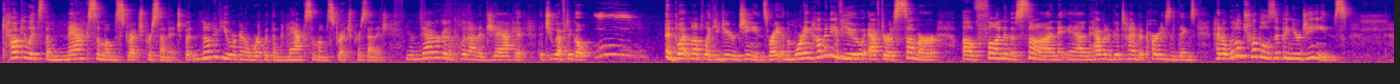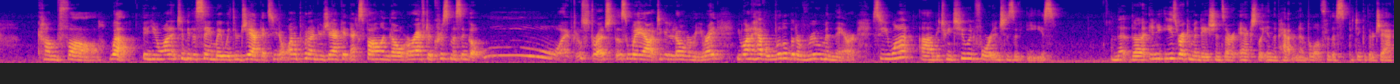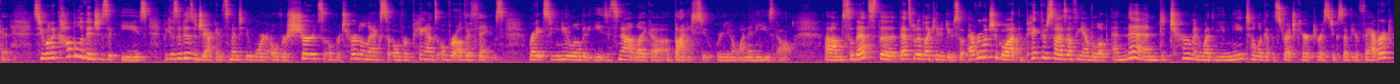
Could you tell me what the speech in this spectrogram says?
calculates the maximum stretch percentage, but none of you are gonna work with the maximum stretch percentage. You're never gonna put on a jacket that you have to go, and button up like you do your jeans, right? In the morning, how many of you, after a summer of fun in the sun and having a good time at parties and things, had a little trouble zipping your jeans come fall. Well, you want it to be the same way with your jackets. You don't want to put on your jacket next fall and go, or after Christmas and go, ooh, I have to stretch this way out to get it over me, right? You want to have a little bit of room in there. So you want uh, between two and four inches of ease. The, the ease recommendations are actually in the pattern envelope for this particular jacket. So you want a couple of inches of ease because it is a jacket. It's meant to be worn over shirts, over turtlenecks, over pants, over other things, right? So you need a little bit of ease. It's not like a, a bodysuit where you don't want any ease at all. Um, so that's the that's what I'd like you to do. So everyone should go out and pick their size off the envelope and then determine whether you need to look at the stretch characteristics of your fabric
